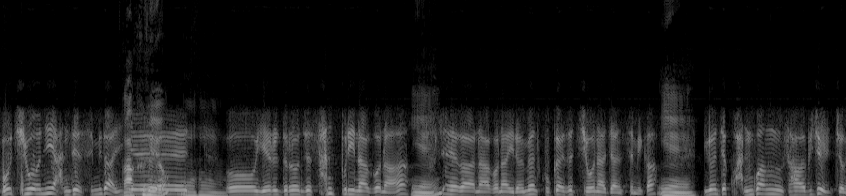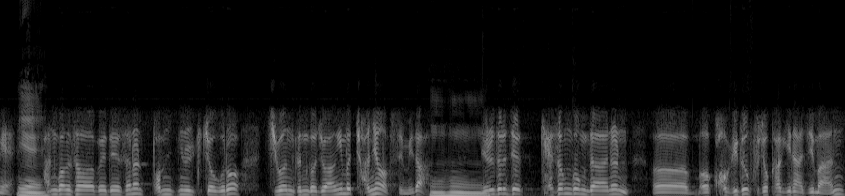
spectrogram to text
뭐 지원이 안 됐습니다. 이게 아, 그래요? 어, 예를 들어 이제 산불이 나거나 예. 수재가 나거나 이러면 국가에서 지원하지 않습니까? 예. 이건 이제 관광 사업이죠 일종의 예. 관광 사업에 대해서는 법률적으로 지원 근거 조항이 뭐 전혀 없습니다. 음흠. 예를 들어 이제 개성공단은 어 뭐 거기도 부족하긴 하지만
